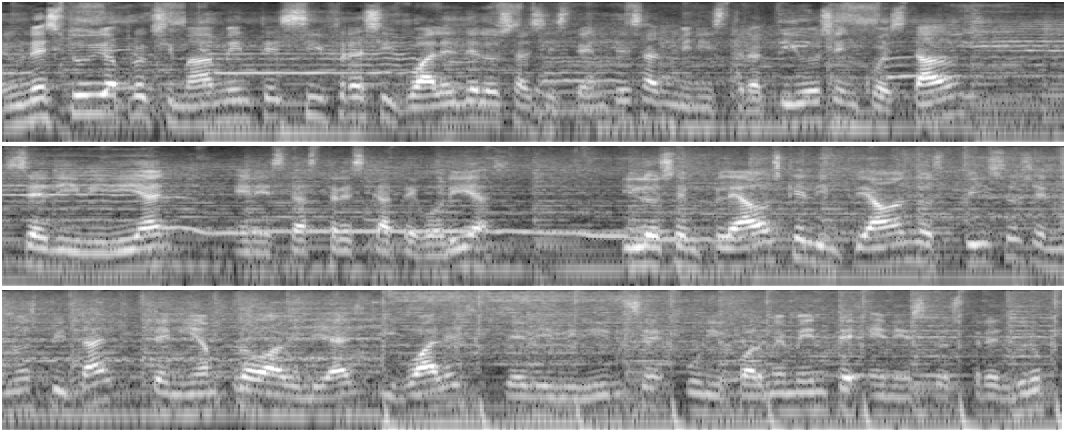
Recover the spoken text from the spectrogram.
en un estudio aproximadamente cifras iguales de los asistentes administrativos encuestados se dividían en estas tres categorías y los empleados que limpiaban los pisos en un hospital tenían probabilidades iguales de dividirse uniformemente en estos tres grupos.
